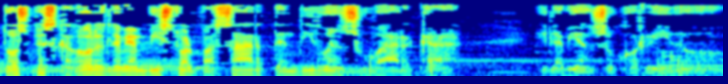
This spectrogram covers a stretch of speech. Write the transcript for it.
Dos pescadores le habían visto al pasar tendido en su barca y le habían socorrido.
